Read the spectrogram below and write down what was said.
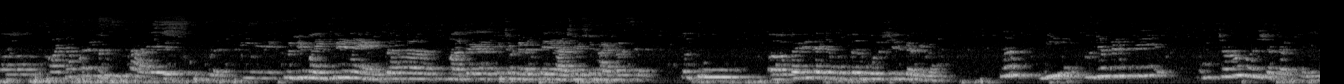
अं, माझ्यापर्यंत सुद्धा आले खूप की तुझी मैत्रीण आहे तर माझ्या तुझ्याकडे ते असे असे मॅटर तर तू कधी त्याच्याबद्दल बोलशील का तिला? तर मी तुझ्याकडे ते उच्चारू पण शकत नाही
